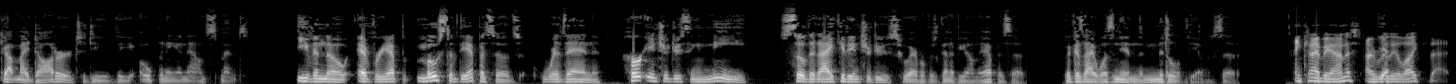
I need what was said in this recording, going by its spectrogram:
got my daughter to do the opening announcement, even though every ep- most of the episodes were then her introducing me so that I could introduce whoever was going to be on the episode because I wasn't in the middle of the episode. And can I be honest? I really liked that.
